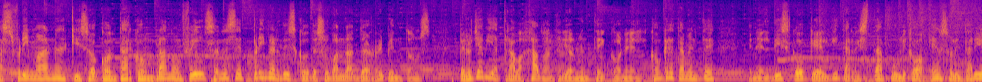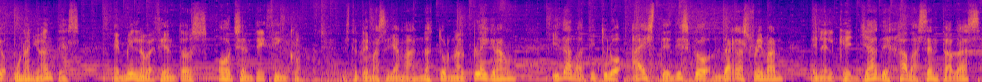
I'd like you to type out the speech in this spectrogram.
Ras Freeman quiso contar con Brandon Fields en ese primer disco de su banda The Rippingtons, pero ya había trabajado anteriormente con él, concretamente en el disco que el guitarrista publicó en solitario un año antes, en 1985. Este tema se llama Nocturnal Playground y daba título a este disco de Ras Freeman en el que ya dejaba sentadas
